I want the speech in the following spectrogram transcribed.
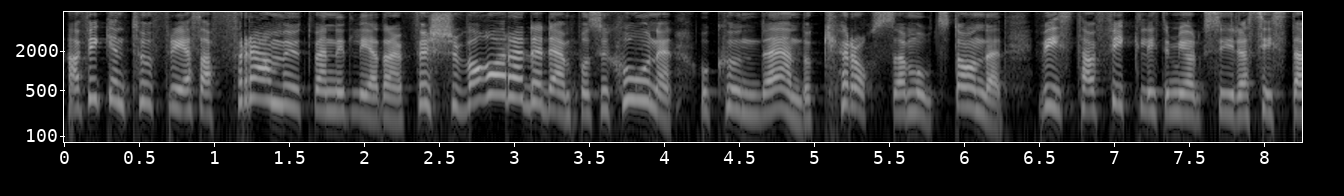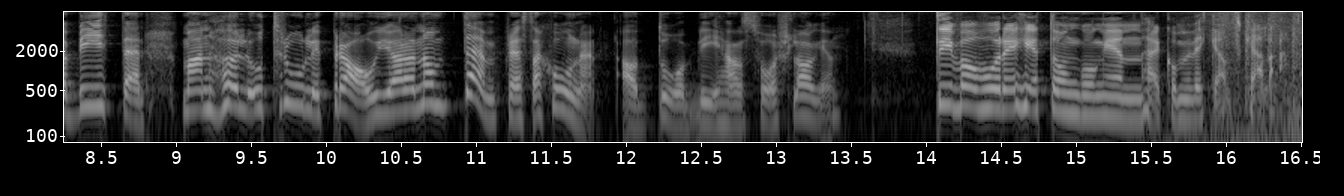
Han fick en tuff resa fram utvändigt ledaren, försvarade den positionen och kunde ändå krossa motståndet. Visst, han fick lite mjölksyra sista biten, men han höll otroligt bra och gör han om den prestationen, ja då blir han svårslagen. Det var våra heta omgången. Här kommer veckans kalla.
